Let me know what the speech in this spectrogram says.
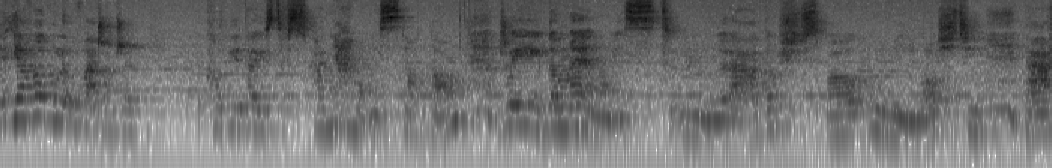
ja, ja w ogóle uważam, że kobieta jest wspaniałą istotą, że jej domeną jest mm, radość, spokój, miłość, tak,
